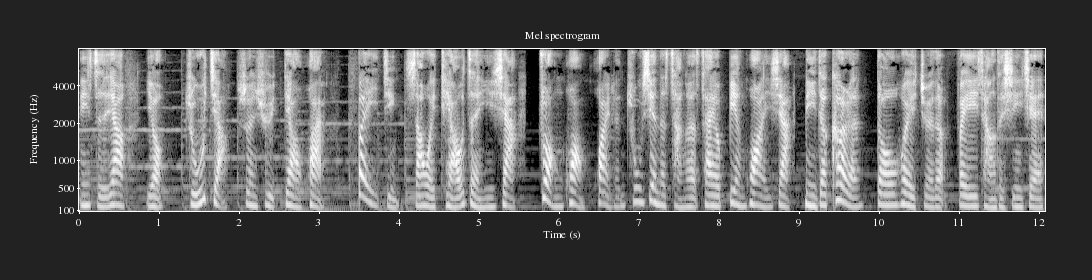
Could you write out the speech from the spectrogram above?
你只要有主角顺序调换，背景稍微调整一下。状况坏人出现的场合，才有变化一下，你的客人都会觉得非常的新鲜。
